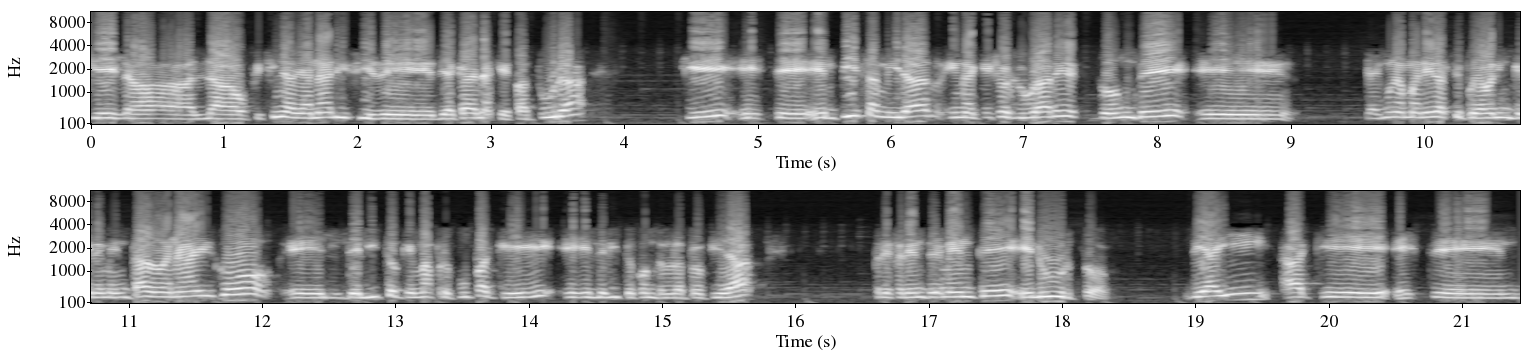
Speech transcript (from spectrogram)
que es la, la oficina de análisis de, de, acá de la jefatura, que este, empieza a mirar en aquellos lugares donde eh, de alguna manera se puede haber incrementado en algo el delito que más preocupa, que es el delito contra la propiedad, preferentemente el hurto. De ahí a que este,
